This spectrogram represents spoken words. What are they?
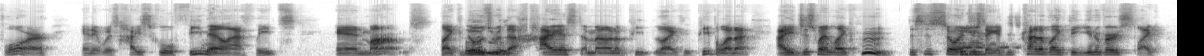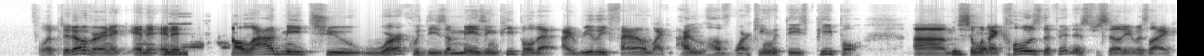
floor and it was high school female athletes and moms. Like those Ooh. were the highest amount of people, like people. And I, I just went like, hmm, this is so interesting. Yeah. It just kind of like the universe like flipped it over and it and it and yeah. it allowed me to work with these amazing people that I really found like I love working with these people. Um, mm. so when I closed the fitness facility, it was like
